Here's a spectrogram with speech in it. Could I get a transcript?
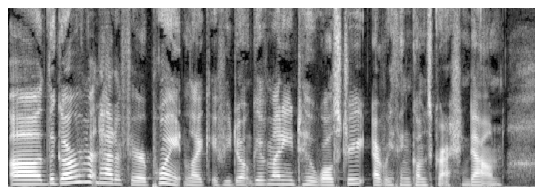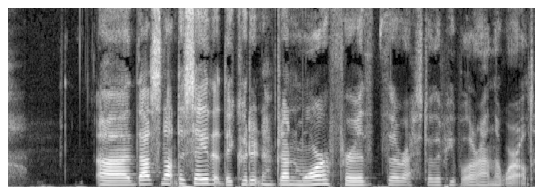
uh, the government had a fair point. Like, if you don't give money to Wall Street, everything comes crashing down. Uh, that's not to say that they couldn't have done more for the rest of the people around the world.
